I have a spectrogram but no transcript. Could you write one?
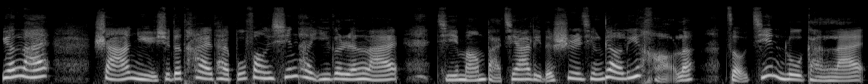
原来，傻女婿的太太不放心他一个人来，急忙把家里的事情料理好了，走近路赶来。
